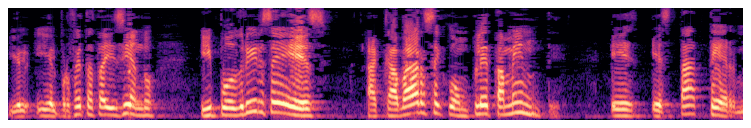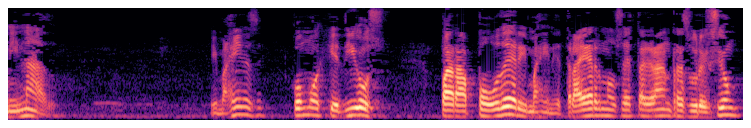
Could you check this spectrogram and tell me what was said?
Y el, profeta está diciendo, y podrirse es acabarse completamente, está terminado. Imagínense cómo es que Dios, para poder, imagínense, traernos esta gran resurrección,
